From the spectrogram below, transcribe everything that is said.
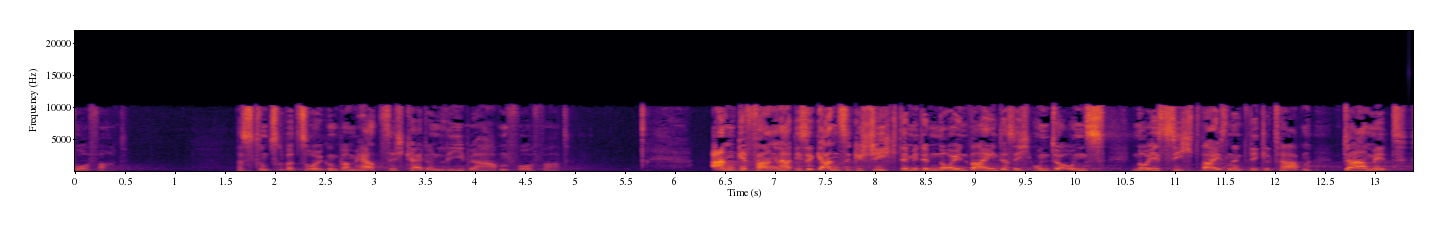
Vorfahrt. Das ist unsere Überzeugung. Barmherzigkeit und Liebe haben Vorfahrt. Angefangen hat diese ganze Geschichte mit dem neuen Wein, dass sich unter uns neue Sichtweisen entwickelt haben, damit,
